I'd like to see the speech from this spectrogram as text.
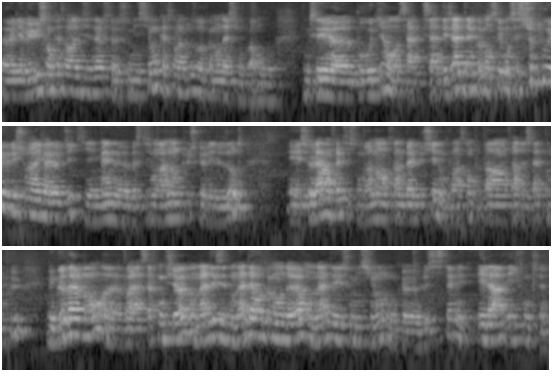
il y avait eu 199 soumissions, 92 recommandations, quoi, en gros. Donc c'est euh, pour vous dire, ça, a déjà bien commencé. Bon, c'est surtout Evolutionary Biology qui mène, euh, parce qu'ils ont un an de plus que les deux autres. Et ceux-là, en fait, ils sont vraiment en train de balbutier, donc pour l'instant, on ne peut pas en faire de stats non plus. Mais globalement, euh, voilà, ça fonctionne. On a, des, on a des recommandeurs, on a des soumissions, donc le système est, là et il fonctionne.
